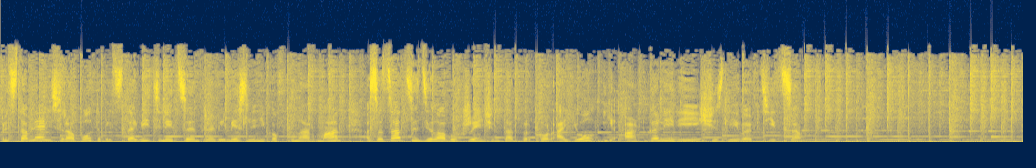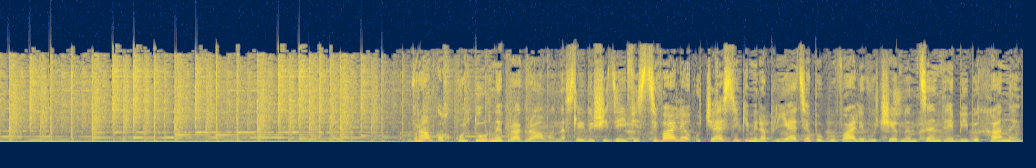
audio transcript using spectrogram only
представлялись работы представителей Центра ремесленников «Хунарман», Ассоциации деловых женщин «Тадберкор Айол» и арт-галереи «Счастливая птица». В рамках культурной программы на следующий день фестиваля участники мероприятия побывали в учебном центре Бибиханы,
